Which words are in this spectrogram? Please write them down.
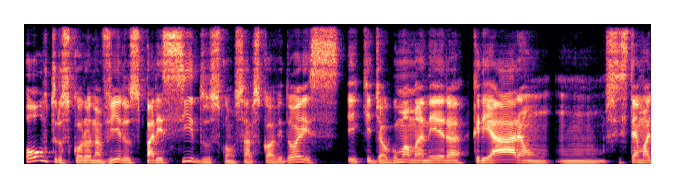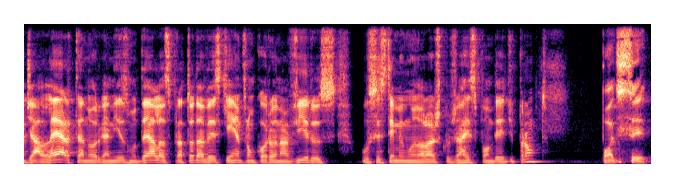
outros coronavírus parecidos com o SARS-CoV-2 e que de alguma maneira criaram um sistema de alerta no organismo delas para toda vez que entra um coronavírus, o sistema imunológico já responder de pronto? Pode ser.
